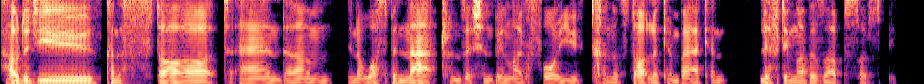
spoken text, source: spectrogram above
How did you kind of start and um, you know what's been that transition been like for you? Kind of start looking back and lifting others up so to speak.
